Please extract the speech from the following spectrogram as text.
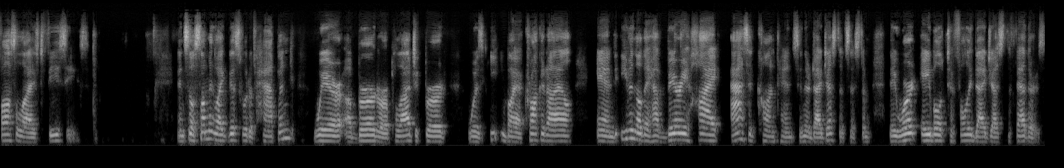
fossilized feces. And so something like this would have happened where a bird or a pelagic bird was eaten by a crocodile and even though they have very high acid contents in their digestive system, they weren't able to fully digest the feathers.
